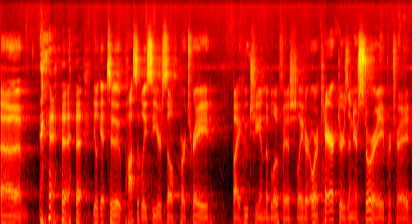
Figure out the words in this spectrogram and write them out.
Um, you'll get to possibly see yourself portrayed by Hoochie and the Blowfish later, or characters in your story portrayed.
